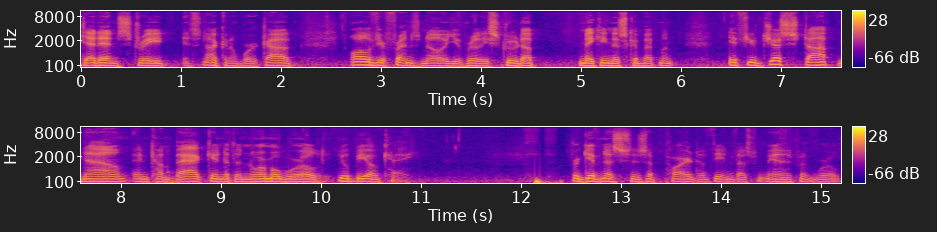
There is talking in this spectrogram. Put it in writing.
dead end street. It's not going to work out. All of your friends know you've really screwed up making this commitment. If you just stop now and come back into the normal world, you'll be okay. Forgiveness is a part of the investment management world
